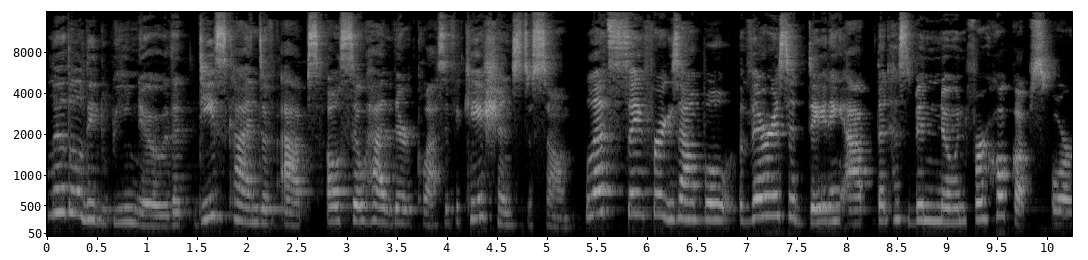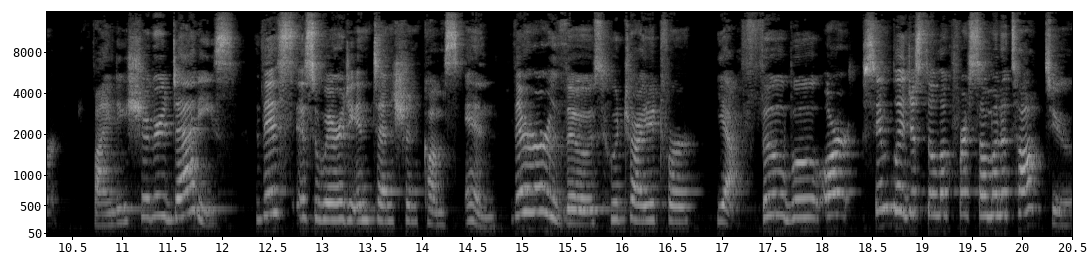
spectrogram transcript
Little did we know that these kinds of apps also had their classifications to some. Let's say, for example, there is a dating app that has been known for hookups or finding sugar daddies. This is where the intention comes in. There are those who tried it for, yeah, FUBU or simply just to look for someone to talk to.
